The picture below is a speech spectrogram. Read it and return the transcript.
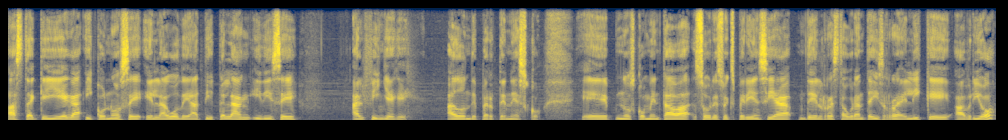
hasta que llega y conoce el lago de Atitlán y dice, al fin llegué a donde pertenezco. Eh, nos comentaba sobre su experiencia del restaurante israelí que abrió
